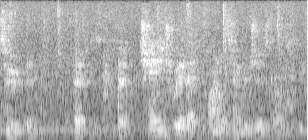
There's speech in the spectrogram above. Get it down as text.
to uh, that, that change where that final temperature is going to be?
